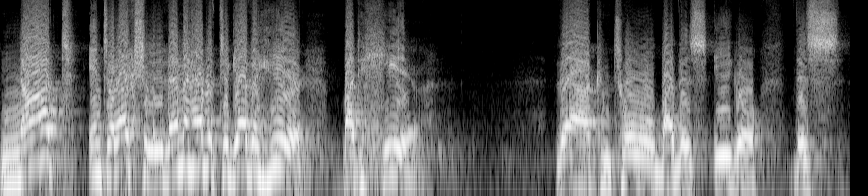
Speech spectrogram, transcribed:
not intellectually. They may have it together here, but here. They are controlled by this ego, this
